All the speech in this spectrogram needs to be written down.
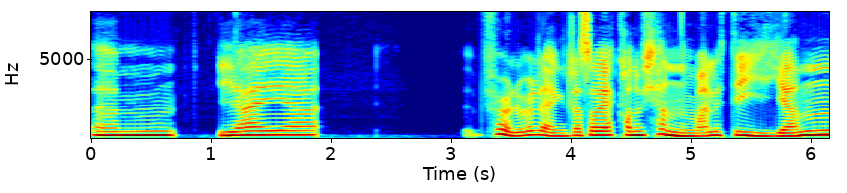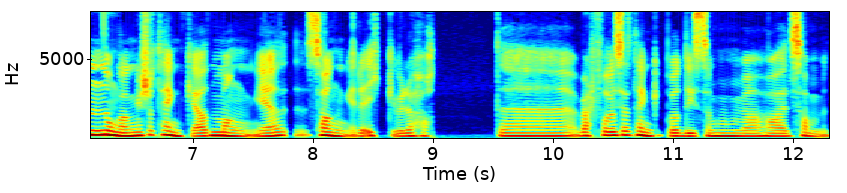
Um, jeg eh, føler vel egentlig altså Jeg kan jo kjenne meg litt igjen. Noen ganger så tenker jeg at mange sangere ikke ville hatt eh, I hvert fall hvis jeg tenker på de som har samme,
